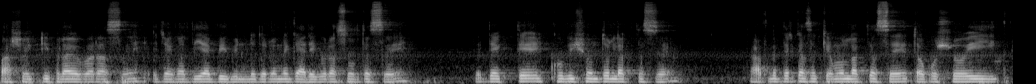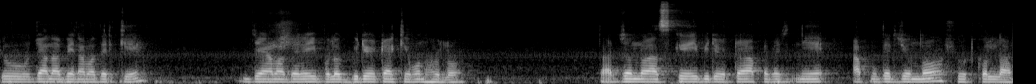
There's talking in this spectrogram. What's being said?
পাশে একটি ফ্লাইওভার আছে এই জায়গা দিয়ে বিভিন্ন ধরনের গাড়ি ঘোড়া চলতেছে। তো দেখতে খুবই সুন্দর লাগতেছে। আপনাদের কাছে কেমন লাগতেছে, তো অবশ্যই একটু জানাবেন আমাদেরকে যে আমাদের এই ব্লগ ভিডিওটা কেমন হলো। তার জন্য আজকে এই ভিডিওটা আপনাদের নিয়ে, আপনাদের জন্য শ্যুট করলাম।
